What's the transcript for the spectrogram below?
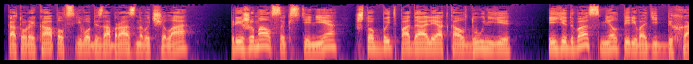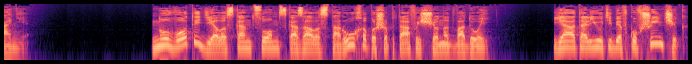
который капал с его безобразного чела, прижимался к стене, чтобы быть подали от колдуньи, и едва смел переводить дыхание. «Ну вот и дело с концом», — сказала старуха, пошептав еще над водой. «Я отолью тебе в кувшинчик,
